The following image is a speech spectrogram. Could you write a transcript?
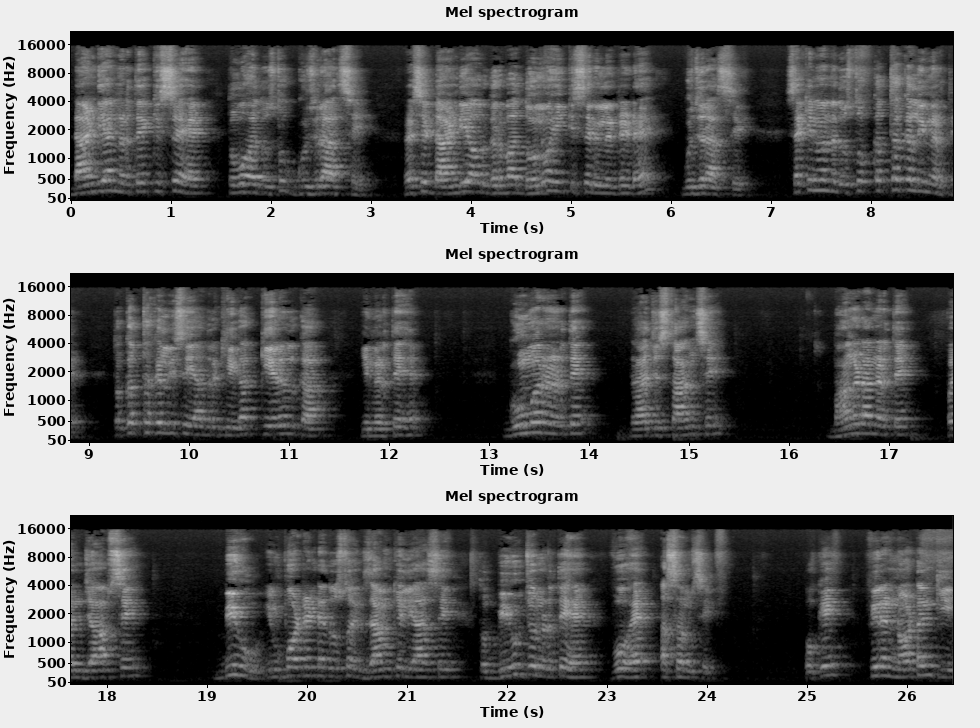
डांडिया नृत्य किससे है? तो वो है दोस्तों, गुजरात से। वैसे डांडिया और गरबा दोनों ही किससे रिलेटेड है? गुजरात से। सेकेंड वन है दोस्तों, कथकली नृत्य। तो कथकली से याद रखिएगा, केरल का ये नृत्य है। घूमर नृत्य राजस्थान से, भांगड़ा नृत्य पंजाब से, बिहू इंपॉर्टेंट है दोस्तों एग्ज़ाम के लिहाज से तो बिहू जो नृत्य है, वो है असम से। ओके फिर है नौटंकी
